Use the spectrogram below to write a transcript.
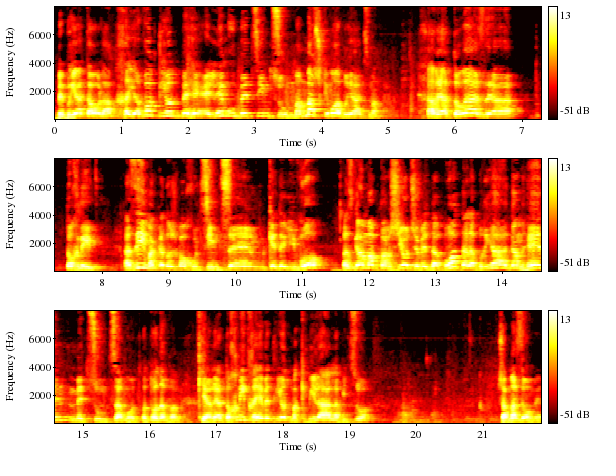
בבריאת העולם חייבות להיות בהיעלם ובצמצום, ממש כמו הבריאה עצמה. הרי התורה זה התוכנית. אז אם הקדוש ברוך הוא צמצם כדי לברוא, אז גם הפרשיות שמדברות על הבריאה, גם הן מצומצמות, אותו דבר. כי הרי התוכנית חייבת להיות מקבילה לביצוע. עכשיו, מה זה אומר?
